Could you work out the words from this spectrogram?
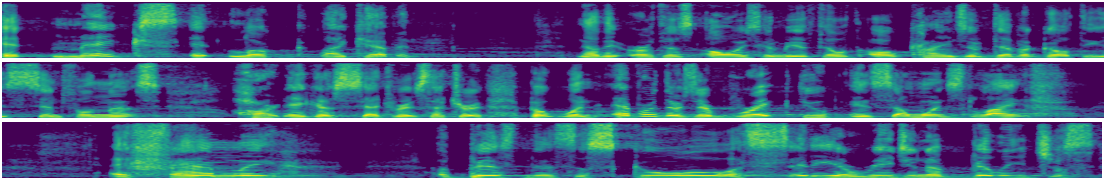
it makes it look like heaven. Now, the earth is always going to be filled with all kinds of difficulties, sinfulness, heartache, etc., etc. But whenever there's a breakthrough in someone's life, a family, a business, a school, a city, a region, a village, just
